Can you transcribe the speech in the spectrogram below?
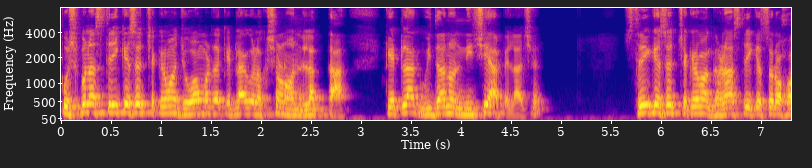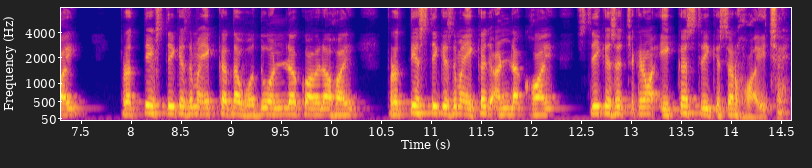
પુષ્પના સ્ત્રી કેસર ચક્રમાં જોવા મળતા કેટલાક લક્ષણોને લગતા કેટલાક વિધાનો નીચે આપેલા છે. સ્ત્રી કેસર ચક્રમાં ઘણા સ્ત્રીકેસરો હોય. પ્રત્યેક સ્ત્રીકેસરમાં એક કરતાં વધુ અંડકો આવેલા હોય. પ્રત્યેક સ્ત્રીકેસરમાં એક જ અંડક હોય. સ્ત્રીકેસર ચક્રમાં એક જ સ્ત્રીકેસર હોય છે.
